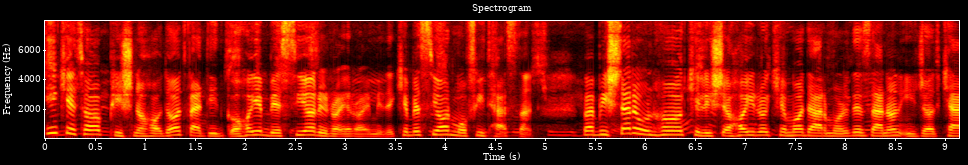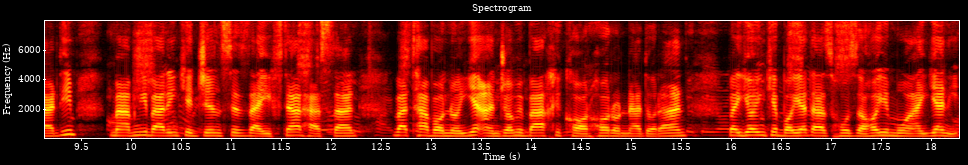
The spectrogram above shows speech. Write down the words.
این کتاب پیشنهادات و دیدگاه های بسیاری را ارائه میده که بسیار مفید هستند و بیشتر اونها کلیشه هایی را که ما در مورد زنان ایجاد کردیم مبنی بر اینکه جنس ضعیفتر هستند و توانایی انجام برخی کارها را ندارند و یا اینکه باید از حوزه های معینی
